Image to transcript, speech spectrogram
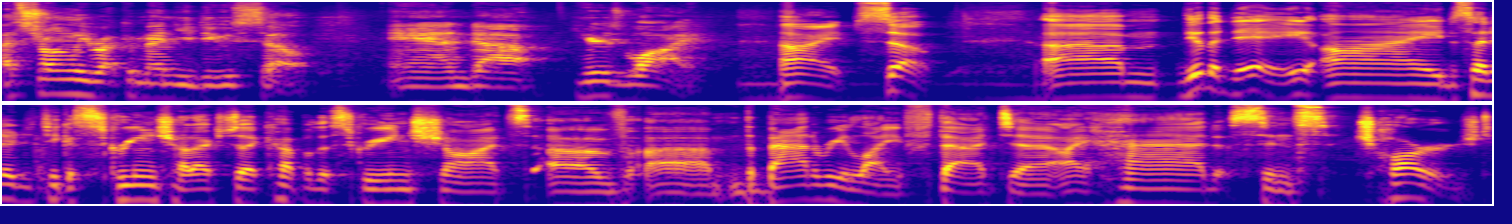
I strongly recommend you do so. And uh, here's why. Alright, so um, the other day, I decided to take a screenshot, actually a couple of screenshots of um, the battery life that uh, I had since charged.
